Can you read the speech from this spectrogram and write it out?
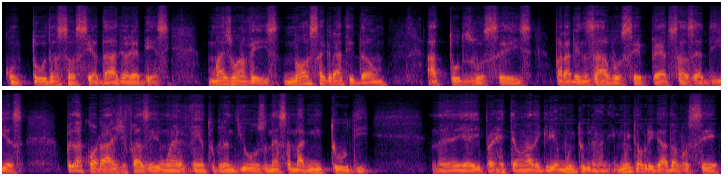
com toda a sociedade orebense. Mais uma vez, nossa gratidão a todos vocês, parabenizar você, Pedro Sazé Dias, pela coragem de fazer um evento grandioso nessa magnitude. Né? E aí, para a gente é uma alegria muito grande. Muito obrigado a você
